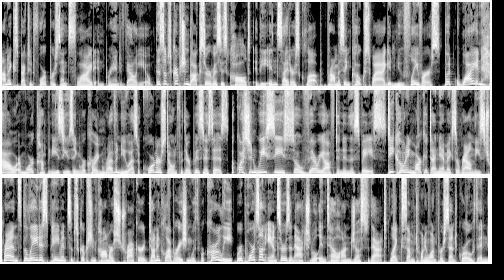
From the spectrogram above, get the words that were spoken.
unexpected 4% slide in brand value. The subscription box service is called the Insiders Club, promising Coke swag and new flavors. But why and how are more companies using recurring revenue as a cornerstone for their businesses, a question we see so very often in this space. Decoding market dynamics around these trends, the latest payment subscription commerce tracker done in collaboration with Recurly reports on answers and actionable intel on just that, like some 21% growth in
